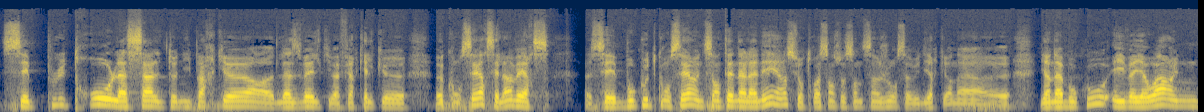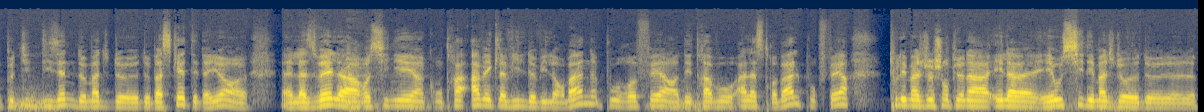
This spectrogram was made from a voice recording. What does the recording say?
C'est plus trop la salle Tony Parker de Lasvel qui va faire quelques euh, concerts, c'est l'inverse. C'est beaucoup de concerts, une centaine à l'année, hein, sur 365 jours, ça veut dire qu'il y en a, euh, y en a beaucoup, et il va y avoir une petite dizaine de matchs de, de basket. Et d'ailleurs, euh, l'Asvel a resigné un contrat avec la ville de Villeurbanne pour refaire des travaux à l'Astrobal pour faire tous les matchs de championnat et, la, et aussi des matchs de, de,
